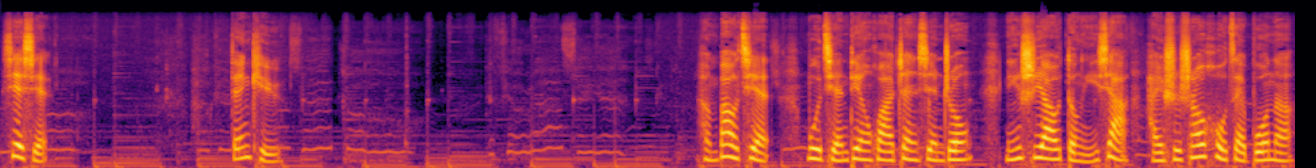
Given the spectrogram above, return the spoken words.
谢谢。Thank you. 很抱歉，目前电话占线中，您是要等一下，还是稍后再拨呢？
